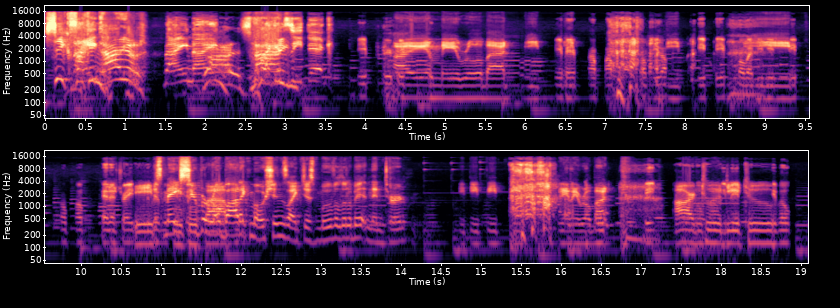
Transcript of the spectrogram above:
Seek fucking Heil! Nine nine. Smacking. Spicy dick. Beep, beep, I am a robot. Beep, beep, beep. beep, beep, Beep. beep, beep, pop, beep, beep, beep, pop, pop, penetrate. Beep. Just make Beep, super beep, bop. robotic motions, like just move a little bit and then turn. Beep beep beep. beep. I am a robot. beep, R2D2.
